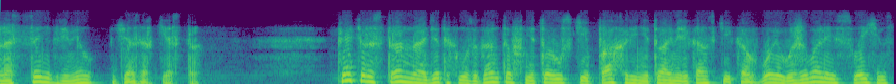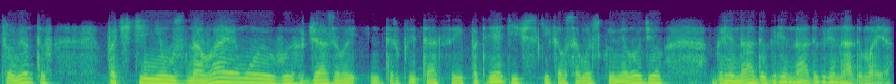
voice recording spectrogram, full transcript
на сцене гремел джаз-оркестр. Пятеро странно одетых музыкантов, не то русские пахари, не то американские ковбои, выживали из своих инструментов почти неузнаваемую в их джазовой интерпретации патриотически комсомольскую мелодию «Гренада, Гренада, Гренада моя».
